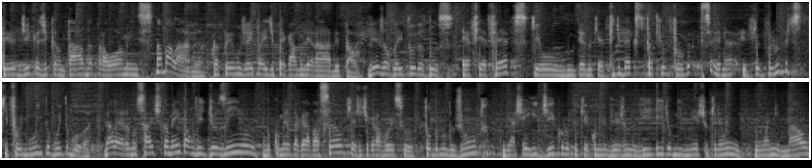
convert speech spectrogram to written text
ter dicas de cantada para homens na balada, para ter um jeito aí de pegar a mulherada e tal. Veja as leituras dos FFFs, que eu entendo que é Feedbacks que foi muito, muito boa. Galera, no site também tá um videozinho do começo da gravação, que a gente gravou isso todo mundo junto. Me achei ridículo, porque como eu vejo no vídeo, me mexo que nem um, um animal,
